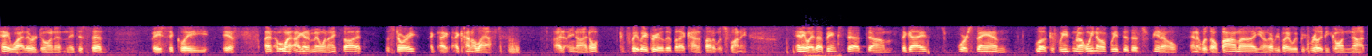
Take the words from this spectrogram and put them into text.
hey, why they were doing it, and they just said basically if I, I got to admit when I saw it, the story, I, I, I kind of laughed. I, you know, I don't completely agree with it, but I kind of thought it was funny. Anyway, that being said, um, the guys were saying, look, if we know, we know if we did this, you know, and it was Obama, you know, everybody would be, really be going nuts.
